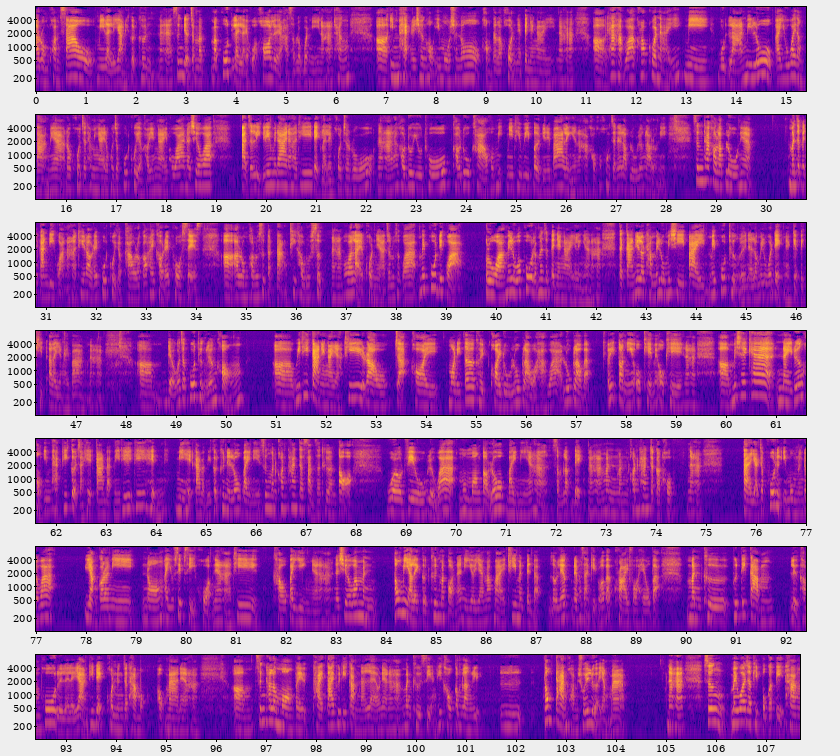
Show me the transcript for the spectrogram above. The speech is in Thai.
อารมณ์ความเศร้ามีหลาย ๆ อย่างที่เกิดขึ้นนะคะซึ่งเดี๋ยวจะมามาพูดหลาย ๆ หัวข้อเลยอะคะ่ะสำหรับวันนี้นะคะทั้งอิมแพกในเชิงของอิโมชันอลของแต่ละคนเนี่ยเป็นยังไงนะคะถ้าหากว่าครอบครัวไหนมีบุตรหลานมีลูกอายุวัยต่าง ๆ เนี่ยเราควรจะทำยังไง เราควรจะพูดคุยกับเขายังไง เพราะว่านะเชื่อว่าอาจจะหลีกเลี่ยงไม่ได้นะคะ ที่เด็กหลาย ๆ คนจะรู้นะคะ ถ้าเขาดู YouTube เขาดูข่าวเขามีมีทีวีเปิดอยู่ในบ้านอะไรอย่างเงี้ยนะคะ เขาก็คงจะได้รับรู้เรื่องราวเหล่านี้ ซึ่งถ้าเขารับรู้เนี่ย มันจะเป็นการดีกว่านะคะที่เราได้พูดคุยกับเขา แล้วก็ให้เขาได้ process อารมณ์ความรู้สึกต่างๆ ที่เขารู้สึกนะคะเพราะว่าหลายคนเนี่ยอาจจะรู้สึกว่าไม่พูดดีกว่ากลัวไม่รู้ว่าพูดแล้วมันจะเป็นยังไงอะไรเงี้ยนะคะ แต่การที่เราทำไม่รู้ไม่ชี้ไปไม่พูดถึงเลยเนี่ยเราไม่รู้ว่าเด็กเนี่ยเก็บไปคิดอะไรยังไงบ้างนะคะเดี๋ยวก็จะพูดถึงเรื่องของวิธีการยังไงอะที่เราจะคอยมอนิเตอร์เคยคอยดูลูกเราอะค่ะว่าลูกเราแบบ เอ้ย ตอนนี้โอเคไม่โอเคนะคะะไม่ใช่แค่ในเรื่องของ Impact ที่เกิดจากเหตุการณ์แบบนี้ที่ที่เห็นมีเหตุการณ์แบบนี้เกิดขึ้นในโลกใบนี้ ซึ่งมันค่อนข้างจะสั่นสะเทือนต่อ world view หรือว่ามุมมองต่อโลกใบนี้ค่ะสำหรับเด็กนะคะมันมันค่อนข้างจะกระทบนะคะแต่อยากจะพูดถึงอีกมุมหนึ่งด้วยว่า อย่างกรณีน้องอายุ 14 ขวบเนี่ยค่ะที่เขาไปยิงเนี่ยนะคะเชื่อว่ามัน ต้องมีอะไรเกิดขึ้นมาก่อนหน้านี้เยอะแยะมากมาย ที่มันเป็นแบบเราเรียกในภาษาอังกฤษว่าแบบ cry for help อะมันคือพฤติกรรมหรือคำพูดหรือหลายๆอย่างที่เด็กคนนึงจะทำออกมาเนี่ยค่ะซึ่งถ้าเรามองไปภายใต้พฤติกรรมนั้นแล้วเนี่ยนะคะ มันคือเสียงที่เขากำลังต้องการความช่วยเหลืออย่างมากนะคะซึ่งไม่ว่าจะผิดปกติทาง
